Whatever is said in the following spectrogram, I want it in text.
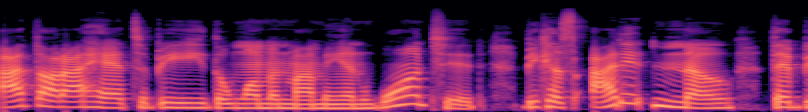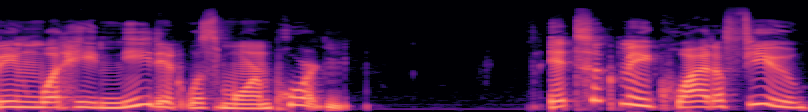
I thought I had to be the woman my man wanted because I didn't know that being what he needed was more important. It took me quite a few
